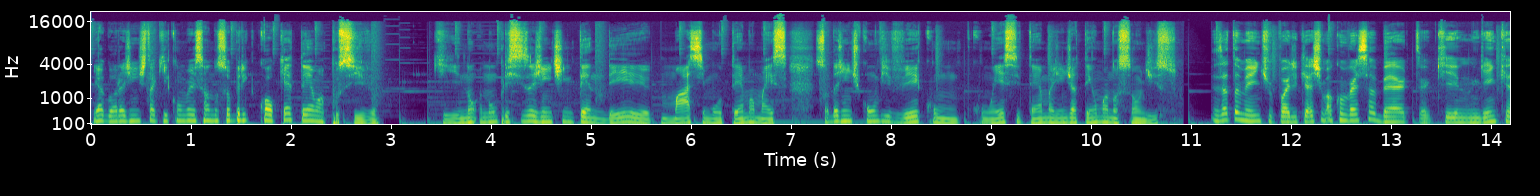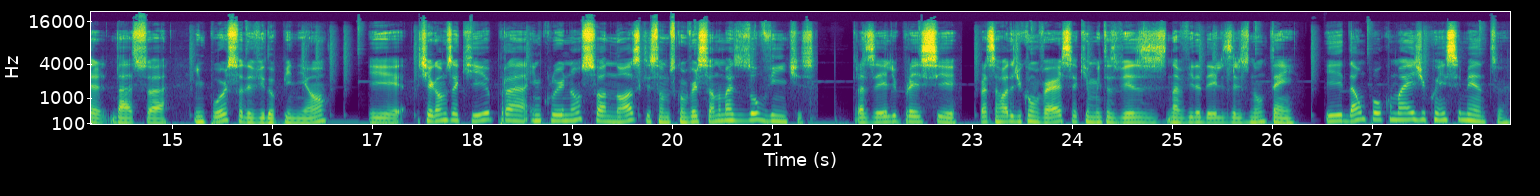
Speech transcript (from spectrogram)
e agora a gente está aqui conversando sobre qualquer tema possível que não, não precisa a gente entender máximo o tema, mas só da gente conviver com, com esse tema, a gente já tem uma noção disso. Exatamente, o podcast é uma conversa aberta, que ninguém quer dar sua impor sua devida opinião. E chegamos aqui para incluir não só nós que estamos conversando, mas os ouvintes. Trazer ele para esse para essa roda de conversa que muitas vezes na vida deles eles não têm. E dar um pouco mais de conhecimento.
